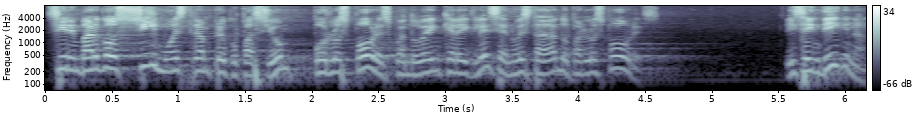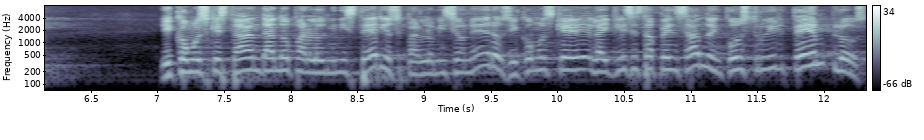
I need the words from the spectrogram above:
Sin embargo, sí muestran preocupación por los pobres cuando ven que la iglesia no está dando para los pobres. Y se indignan. ¿Y cómo es que están dando para los ministerios, para los misioneros? ¿Y cómo es que la iglesia está pensando en construir templos?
